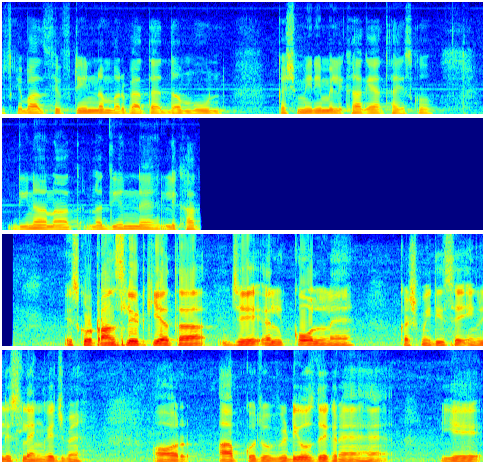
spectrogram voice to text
उसके बाद फिफ्टीन नंबर पे आता है द मून कश्मीरी में लिखा गया था इसको। दीनानाथ नदीन ने लिखा इसको ट्रांसलेट किया था जे एल कॉल ने कश्मीरी से इंग्लिश लैंग्वेज में। और आपको जो वीडियोस देख रहे हैं, ये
